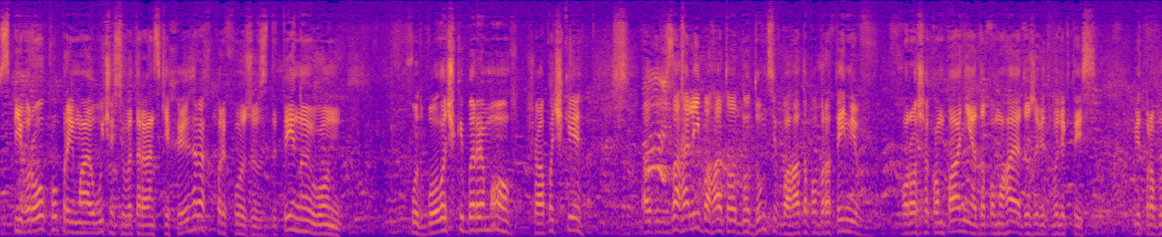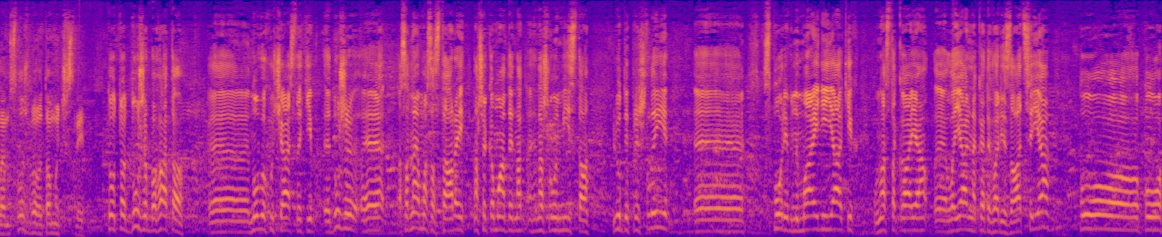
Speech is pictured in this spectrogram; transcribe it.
з півроку приймаю участь у ветеранських іграх. Приходжу з дитиною. Вон футболочки беремо, шапочки. Взагалі багато однодумців, багато побратимів. Хороша компанія допомагає дуже відволіктись від проблем служби, у тому числі. Тут дуже багато е, нових учасників, е, дуже е, основна маса старої нашої команди на- нашого міста. Люди прийшли, е, спорів немає ніяких. У нас така е, лояльна категоризація по, по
